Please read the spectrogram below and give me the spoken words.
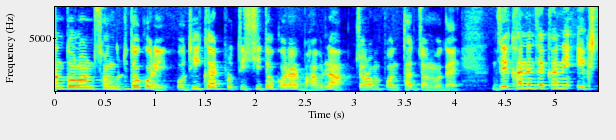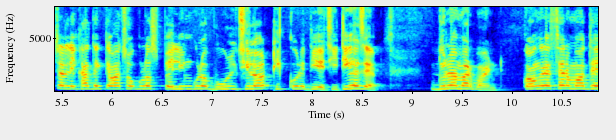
আন্দোলন সংগঠিত করে অধিকার প্রতিষ্ঠিত করার ভাবনা চরমপন্থার জন্ম দেয়। যেখানে যেখানে এক্সট্রা লেখা দেখতে পাচ্ছ, ওগুলো স্পেলিংগুলো ভুল ছিল, ঠিক করে দিয়েছি, ঠিক আছে? দু নম্বর পয়েন্ট কংগ্রেসের মধ্যে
